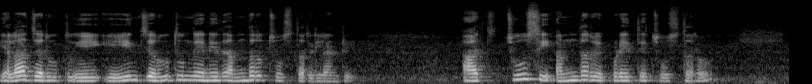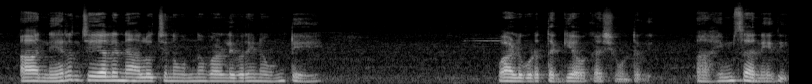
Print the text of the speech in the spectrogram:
ఎలా జరుగుతు ఏ- ఏం జరుగుతుంది అనేది అందరూ చూస్తారు ఇలాంటివి ఆ చూసి అందరూ ఎప్పుడైతే చూస్తారో ఆ నేరం చేయాలనే ఆలోచన ఉన్న వాళ్ళు ఎవరైనా ఉంటే వాళ్ళు కూడా తగ్గే అవకాశం ఉంటుంది. ఆ హింస అనేది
